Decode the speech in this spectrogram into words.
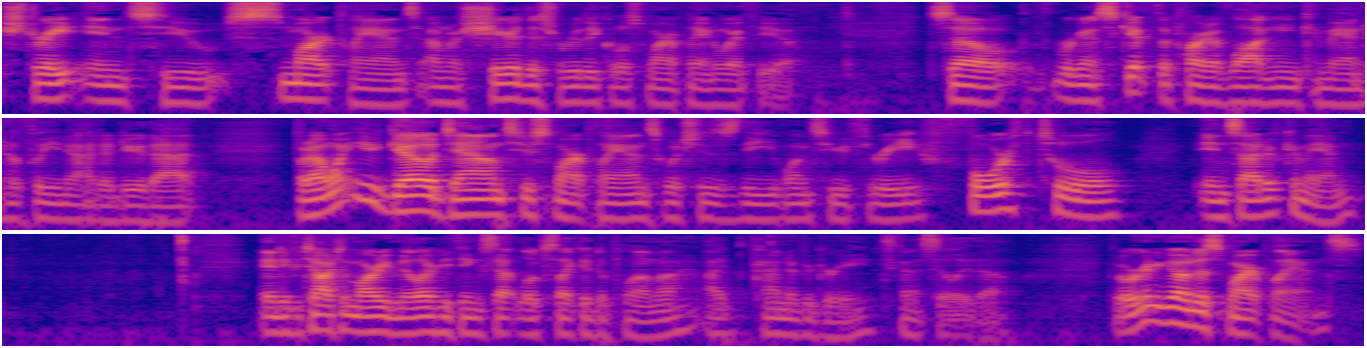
straight into smart plans. I'm going to share this really cool smart plan with you. So we're going to skip the part of logging in command. Hopefully, you know how to do that. But I want you to go down to smart plans, which is the one, two, three, fourth tool inside of command. And if you talk to Marty Miller, he thinks that looks like a diploma. I kind of agree. It's kind of silly though. But we're going to go into smart plans.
